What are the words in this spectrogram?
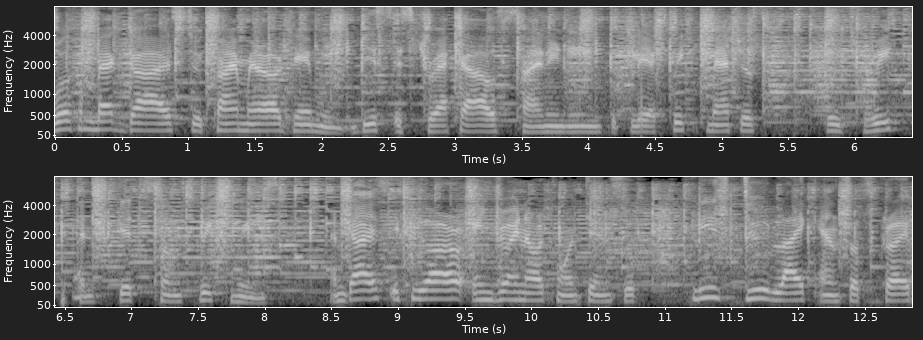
Welcome back guys to Chimera Gaming. This is Drakaus signing in to play quick matches with RIK and get some quick wins. And guys, if you are enjoying our content, so please do like and subscribe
